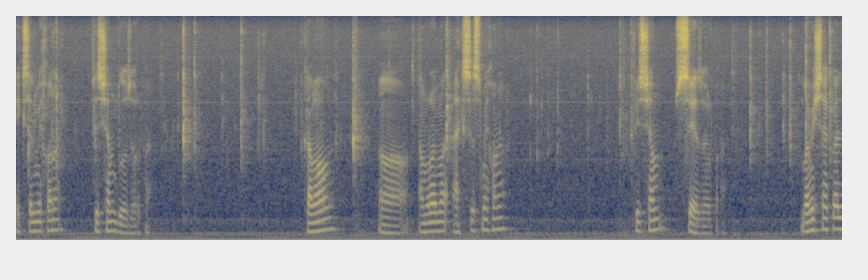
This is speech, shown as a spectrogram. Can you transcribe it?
اکسل می‌خوانم فیسش هم دو هزار کمال امرای ما اکسس می‌خوانم فیسش هم سه هزار به می شکل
